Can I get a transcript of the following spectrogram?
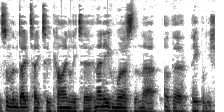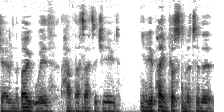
some of them don't take too kindly to it. And then, even worse than that, other people you share in the boat with have that attitude you know, you're paying customer to the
